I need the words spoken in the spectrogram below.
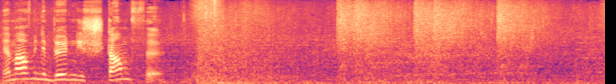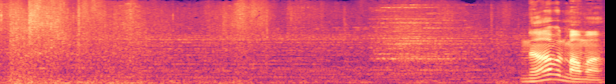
Hör mal auf mit dem blöden Gestampfe. Na, was machen wir?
